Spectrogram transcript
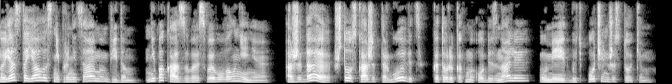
Но я стояла с непроницаемым видом, не показывая своего волнения, ожидая, что скажет торговец, который, как мы обе знали, умеет быть очень жестоким.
